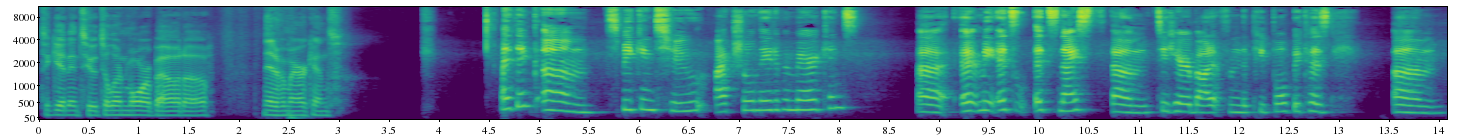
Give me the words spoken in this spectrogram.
to get into to learn more about uh Native Americans? I think um speaking to actual Native Americans, uh I mean it's it's nice um, to hear about it from the people because um,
